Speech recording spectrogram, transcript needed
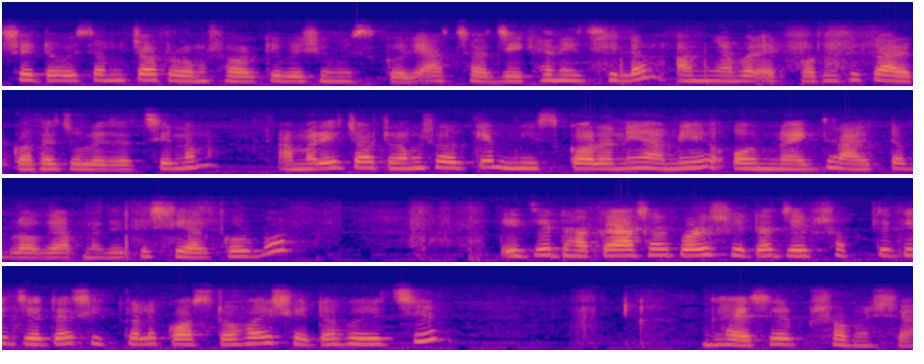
সেটা হচ্ছে আমি চট্টগ্রাম শহরকে বেশি মিস করি। আচ্ছা যেখানেই ছিলাম, আমি আবার এক কথা থেকে আরেক কথায় চলে যাচ্ছিলাম। আমার এই চট্টগ্রাম শহরকে মিস করা নিয়ে আমি অন্য একদিন আরেকটা ব্লগে আপনাদেরকে শেয়ার করব। এই যে ঢাকায় আসার পরে সেটা যে সব থেকে যেটা শীতকালে কষ্ট হয় সেটা হয়েছে গ্যাসের সমস্যা।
